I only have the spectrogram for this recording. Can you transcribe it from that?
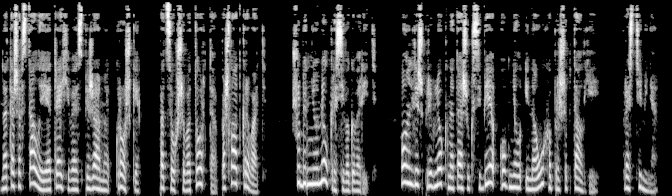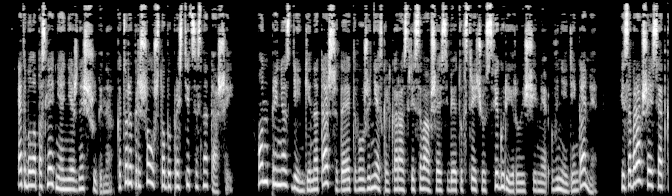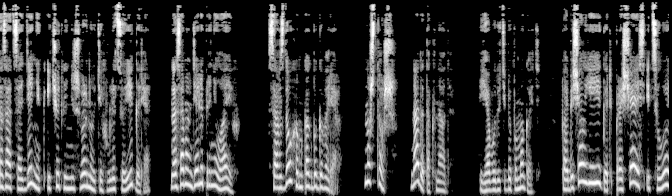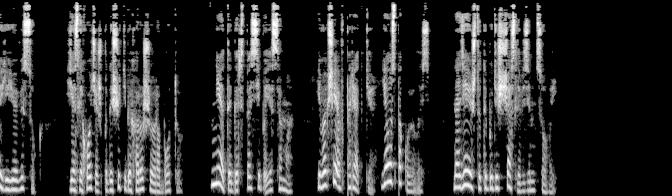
Наташа встала и, отряхивая с пижамы крошки подсохшего торта, пошла открывать. Шубин не умел красиво говорить. Он лишь привлек Наташу к себе, обнял и на ухо прошептал ей «Прости меня». Это была последняя нежность Шубина, который пришел, чтобы проститься с Наташей. Он принес деньги Наташе, до этого уже несколько раз рисовавшая себе эту встречу с фигурирующими в ней деньгами, и собравшаяся отказаться от денег и чуть ли не швырнуть их в лицо Игоря, на самом деле приняла их. Со вздохом, как бы говоря, «Ну что ж, надо так надо. Я буду тебе помогать», — пообещал ей Игорь, прощаясь и целуя ее висок. «Если хочешь, подыщу тебе хорошую работу». «Нет, Игорь, спасибо, я сама». И вообще я в порядке, я успокоилась. Надеюсь, что ты будешь счастлив Земцовой.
